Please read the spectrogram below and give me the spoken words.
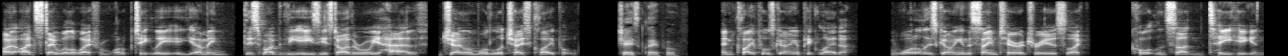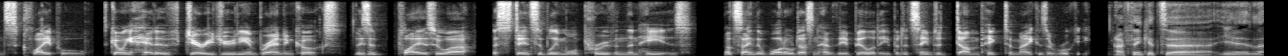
I, would stay well away from Waddle. Particularly, I mean, this might be the easiest either or you have: Jalen Waddle or Chase Claypool. Chase Claypool. And Claypool's going a pick later. Waddle is going in the same territory as like Courtland Sutton, Tee Higgins, Claypool. It's going ahead of Jerry Jeudy and Brandin Cooks. These are players who are ostensibly more proven than he is. Not saying that Waddle doesn't have the ability, but it seems a dumb pick to make as a rookie. I think it's a, you know,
